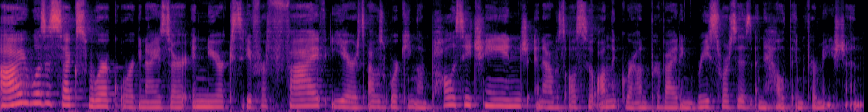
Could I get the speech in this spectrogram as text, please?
I was a sex work organizer in New York City for five years. I was working on policy change and I was also on the ground providing resources and health information.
